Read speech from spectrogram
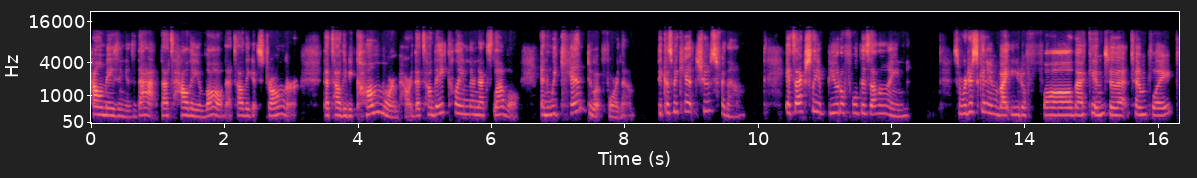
how amazing is that? That's how they evolve. That's how they get stronger. That's how they become more empowered. That's how they claim their next level. And we can't do it for them because we can't choose for them. It's actually a beautiful design. So we're just going to invite you to fall back into that template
